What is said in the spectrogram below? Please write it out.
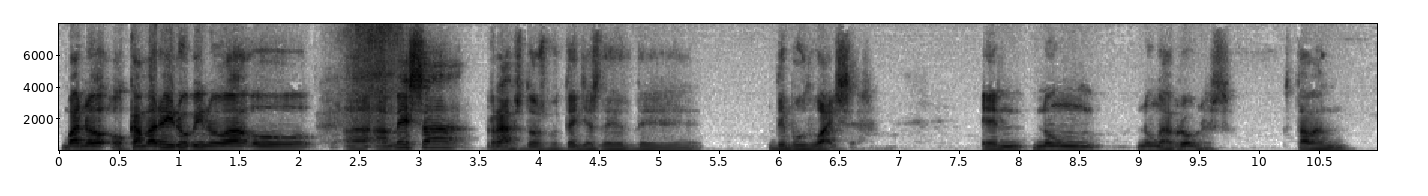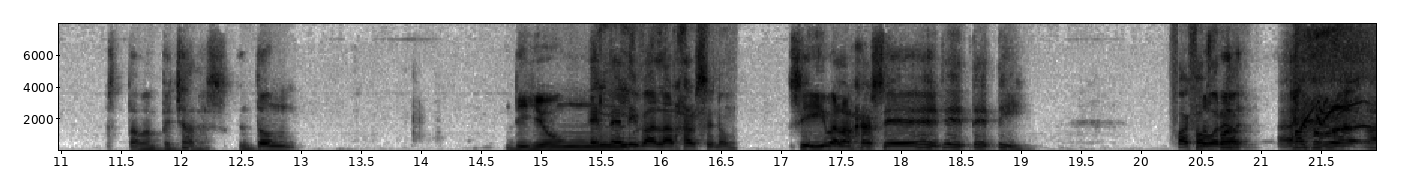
Bueno, o camareiro vino a, o, a, a mesa ras dos botellas de, de, de Budweiser. E non, non abrounas. Estaban estaban pechadas. Entón, dille un... El, el iba a alargarse, non? Sí, iba a alargarse. eh, eh, eh, ti. Fai favor, pode... a... Fai favor, a...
